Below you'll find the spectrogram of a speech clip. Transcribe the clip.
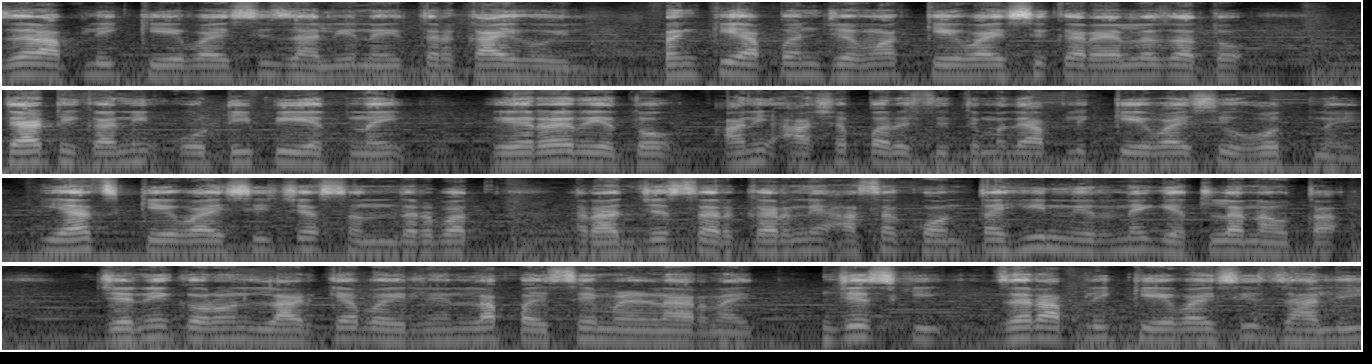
जर आपली के वाय सी झाली नाही तर काय होईल? कारण की आपण जेव्हा के वाय सी करायला जातो त्या ठिकाणी ओ टी पी येत नाही एरर येतो आणि अशा परिस्थितीमध्ये आपली के वाय सी होत नाही. याच के वाय सीच्या संदर्भात राज्य सरकारने असा कोणताही निर्णय घेतला नव्हता जेणेकरून लाडक्या बहिणींना पैसे मिळणार नाहीत. म्हणजेच की जर आपली के वाय सी झाली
